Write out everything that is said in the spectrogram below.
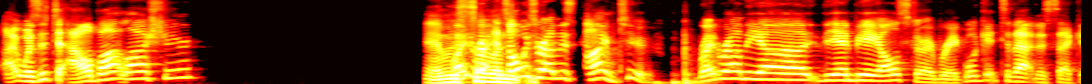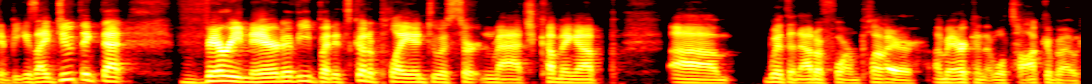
I, was it to Albot last year? It right someone... around, it's always around this time too, right around the uh, the NBA All Star break. We'll get to that in a second because I do think that very narrativey, but it's going to play into a certain match coming up um, with an out of form player, American, that we'll talk about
